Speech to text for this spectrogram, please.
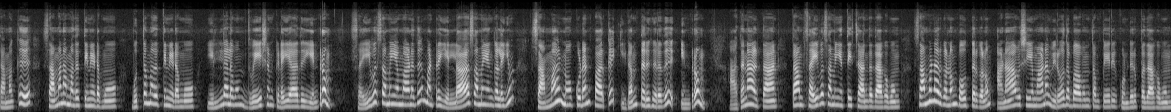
தமக்கு சமண மதத்தினிடமோ புத்த மதத்தினிடமோ எல்லளவும் துவேஷம் கிடையாது என்றும் சைவ சமயமானது மற்ற எல்லா சமயங்களையும் சம நோக்குடன் பார்க்க இடம் தருகிறது என்றும் அதனால்தான் தாம் சைவ சமயத்தை சார்ந்ததாகவும் சமணர்களும் பௌத்தர்களும் அனாவசியமான விரோதபாவம் தம் பேரில் கொண்டிருப்பதாகவும்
